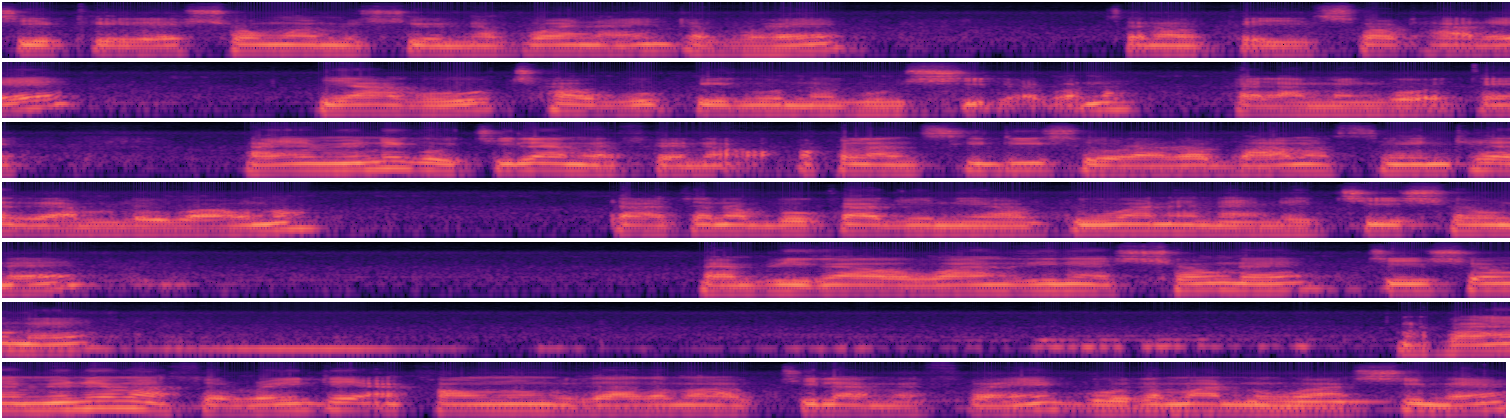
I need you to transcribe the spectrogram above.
ကြည့်ခဲ့တယ်ရှုံးမှမရှိဘူးနှစ်ပွဲနိုင်တစ်ပွဲကျွန်တော်တေးဆော့ထားတယ်ရကို6ကိုပေးကို2ကိုရှိတယ်ပေါ့နော်ဖယ်လာမင်ကိုအတင်း ဘိုင်ယန်မြူနစ်ကိုကြီးလိုက်မှဆိုရင်တော့အော့ကလန်စီးတီးဆိုတာတော့ဘာမှစင်းထည့်စရာမလိုပါဘူးနော်ဒါကျွန်တော်ဘိုကာဂျူနီယာ2-1နဲ့နိုင်တယ်ကြီးရှုံးတယ်ဘန်ဖီကာကို1-0နဲ့ရှုံးတယ်ကြီးရှုံးတယ်ဘိုင်ယန်မြူနစ်မှာဆို rating အကောင်းဆုံးကစားသမားကိုကြီးလိုက်မှဆိုရင်ဂိုးသမားနူဝါရှိမယ်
